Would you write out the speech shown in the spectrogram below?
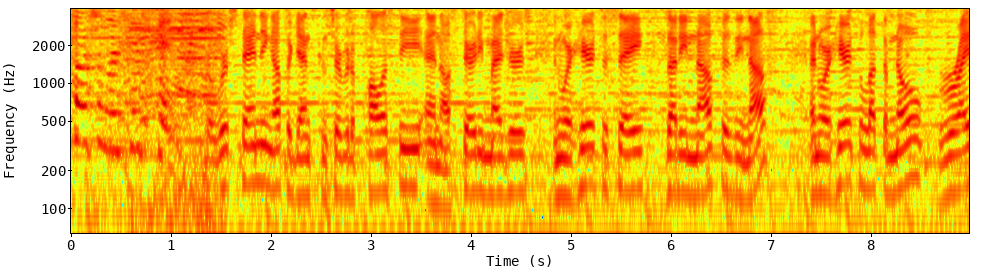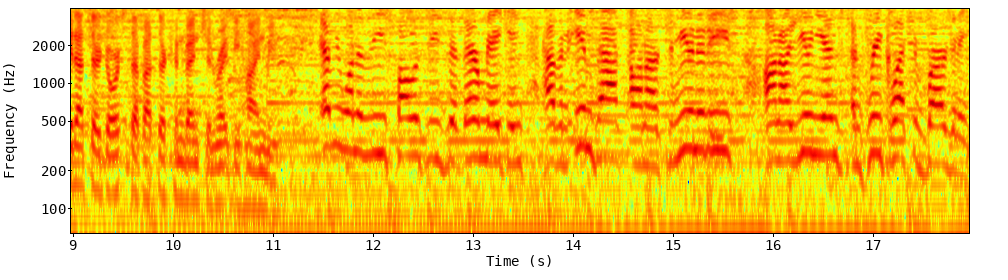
social assistance. So we're standing up against conservative policy and austerity measures, and we're here to say that enough is enough, and we're here to let them know right at their doorstep at their convention right behind me. Every one of these policies that they're making have an impact on our communities, on our unions, and free collective bargaining.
